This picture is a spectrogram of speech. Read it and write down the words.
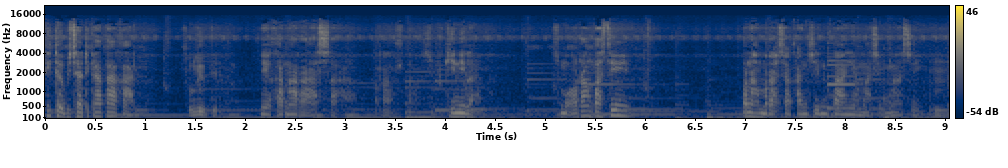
tidak bisa dikatakan. Sulit ya? Ya karena rasa. Rasa. Beginilah. Semua orang pasti pernah merasakan cintanya masing-masing. Hmm.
